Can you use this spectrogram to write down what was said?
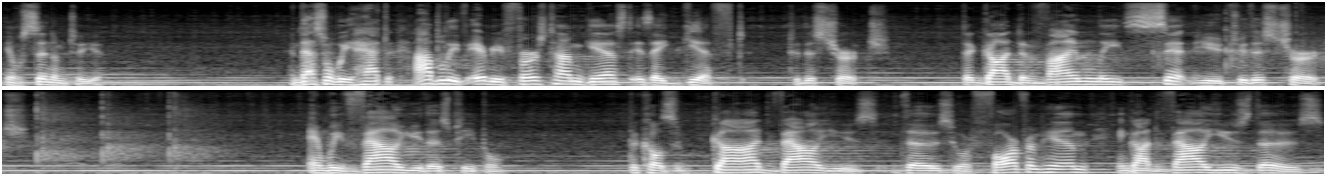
He'll send them to you. And that's what we have to. I believe every first time guest is a gift to this church, that God divinely sent you to this church. And we value those people because God values those who are far from Him, and God values those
